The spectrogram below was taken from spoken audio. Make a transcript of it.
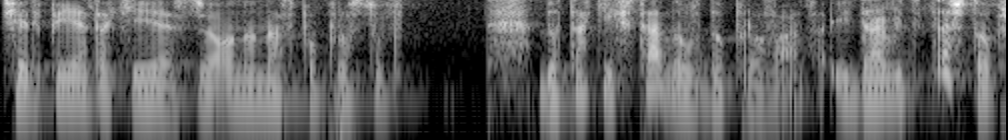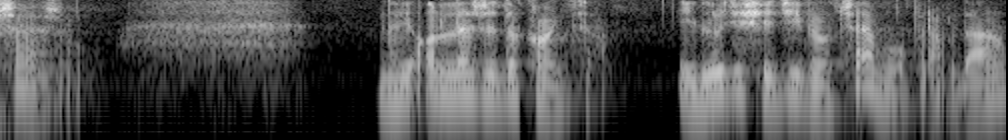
Cierpienie takie jest, że ono nas po prostu w do takich stanów doprowadza. I Dawid też to przeżył. No i on leży do końca. I ludzie się dziwią, czemu, prawda?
